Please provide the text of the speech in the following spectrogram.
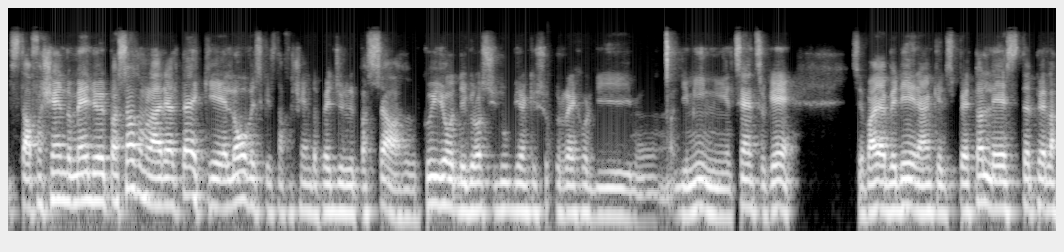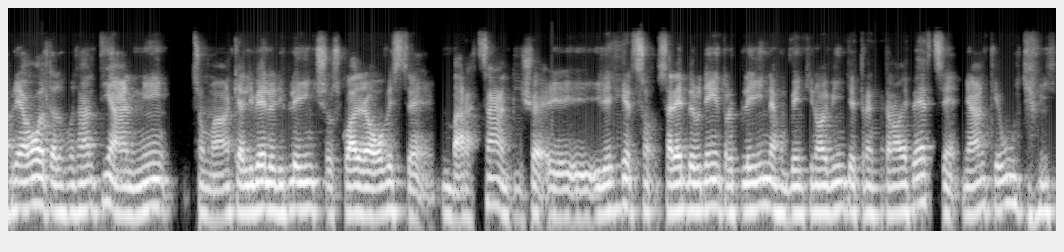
sta facendo meglio del passato, ma la realtà è che è l'Ovest che sta facendo peggio del passato, per cui io ho dei grossi dubbi anche sul record di, di Mimmi, nel senso che se vai a vedere anche rispetto all'Est, per la prima volta dopo tanti anni, insomma, anche a livello di play-in ci sono squadre ovest imbarazzanti, cioè i Lakers sarebbero dentro il play-in con 29 vinti e 39 perse, neanche ultimi,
